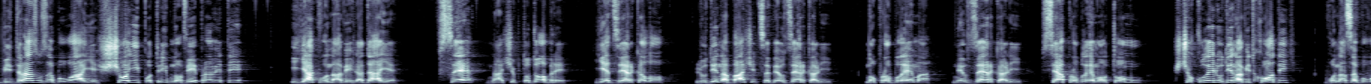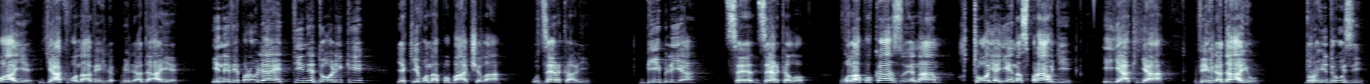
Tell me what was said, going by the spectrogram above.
відразу забуває, що їй потрібно виправити і як вона виглядає. Все начебто добре. Є дзеркало, людина бачить себе в дзеркалі. Но проблема не в дзеркалі. Вся проблема в тому, що коли людина відходить, вона забуває, як вона виглядає, і не виправляє ті недоліки, які вона побачила у дзеркалі. Біблія це дзеркало. Вона показує нам, хто я є насправді і як я виглядаю. Дорогі друзі,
